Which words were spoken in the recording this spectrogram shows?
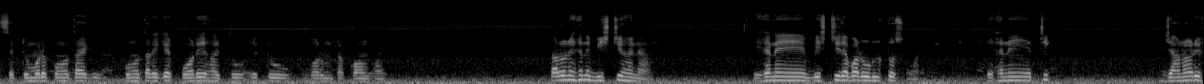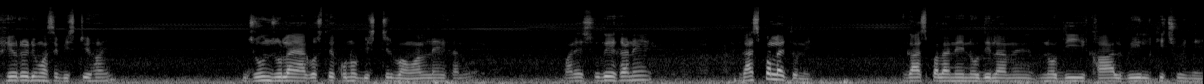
সেপ্টেম্বরের পনেরো তারিখ, পনেরো তারিখের পরে হয়তো একটু গরমটা কম হয়। কারণ এখানে বৃষ্টি হয় না। এখানে বৃষ্টির আবার উল্টো সময়। এখানে ঠিক জানুয়ারি, ফেব্রুয়ারি মাসে বৃষ্টি হয়। জুন, জুলাই, আগস্টে কোনো বৃষ্টির বামাল নেই এখানে। মানে শুধু এখানে গাছপালাই তো নেই। গাছপালা নেই, নদী নদী, খাল, বিল কিছুই নেই।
